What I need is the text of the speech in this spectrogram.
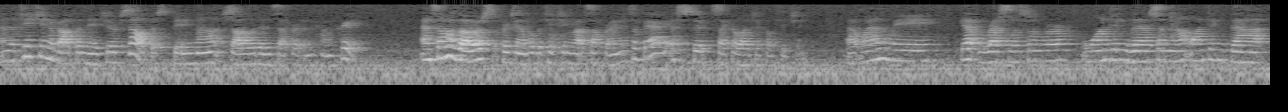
and the teaching about the nature of self as being not solid and separate and concrete. And some of those, for example, the teaching about suffering, is a very astute psychological teaching. That when we get restless when we're wanting this and not wanting that.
